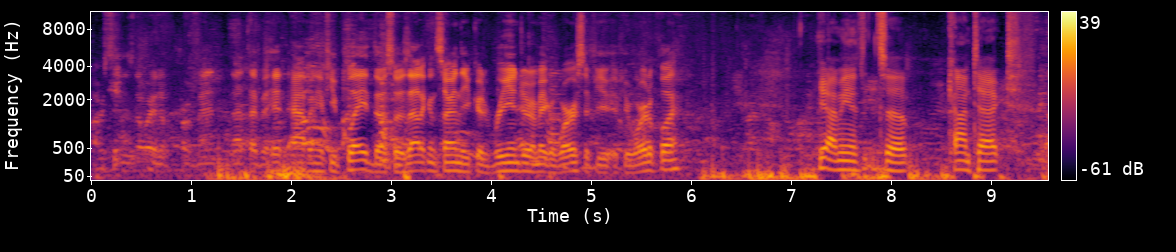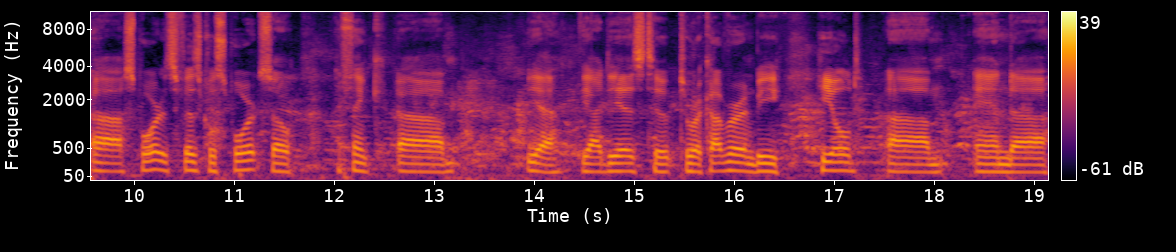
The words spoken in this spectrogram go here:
Obviously, there's no way to prevent that type of hit happening if you played, though. So is that a concern that you could re-injure or make it worse if you if you were to play? Yeah, I mean it's, it's a contact uh, sport. It's a physical sport, so I think um, yeah, the idea is to, to recover and be healed, um, and uh,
